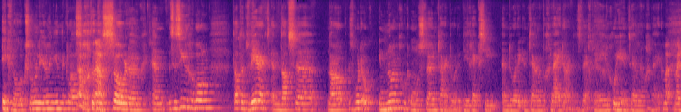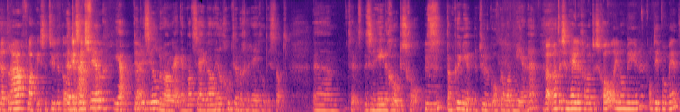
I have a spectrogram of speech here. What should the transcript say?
Ik wil ook zo'n leerling in de klas, want dat nou. is zo leuk. En ze zien gewoon dat het werkt en dat ze, nou, ze worden ook enorm goed ondersteund daar door de directie en door de interne begeleider. Dat is echt een hele goede interne begeleider. Maar, maar dat draagvlak is natuurlijk ook Het essentieel. Ja, dat Ja. is heel belangrijk. En wat zij wel heel goed hebben geregeld is dat. Ehm, het is een hele grote school. Dus Mhm. dan kun je natuurlijk ook wel wat meer. Hè? Wa- Wat is een hele grote school in Almere op dit moment?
